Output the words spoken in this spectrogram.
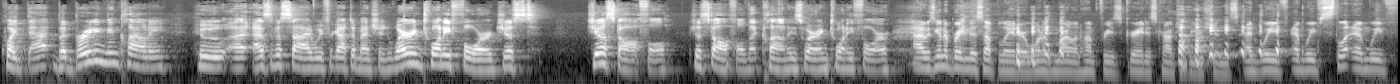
quite that, but bringing in Clowney, who, uh, as an aside, we forgot to mention, wearing 24, just just awful, just awful that Clowney's wearing 24. I was going to bring this up later. One of Marlon Humphrey's greatest contributions, and we've and we've sl- and we've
